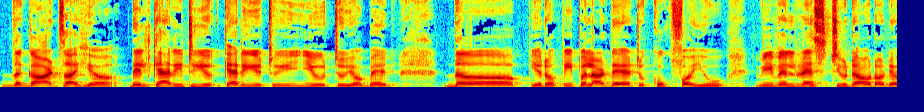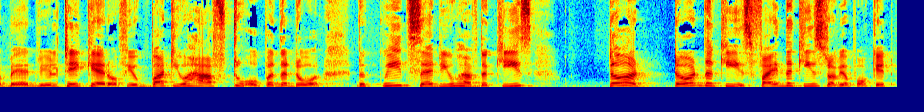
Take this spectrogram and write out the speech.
The guards are here. They'll carry to you, carry you to you to your bed. The you know people are there to cook for you. We will rest you down on your bed. We will take care of you. But you have to open the door. The queen said, "You have the keys. Turn, turn the keys. Find the keys from your pocket.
